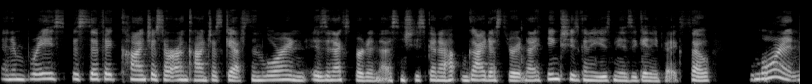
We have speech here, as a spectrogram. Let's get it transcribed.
and embrace specific conscious or unconscious gifts. And Lauren is an expert in this and she's going to guide us through it. And I think she's going to use me as a guinea pig. So Lauren,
